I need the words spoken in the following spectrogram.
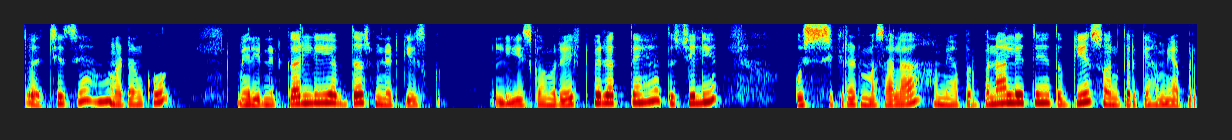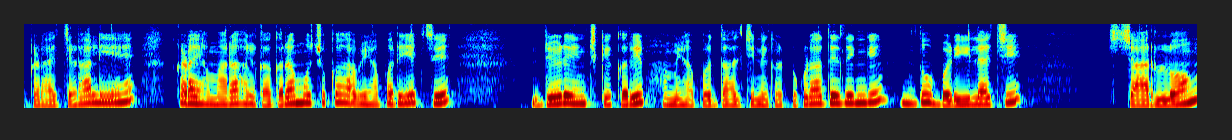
तो अच्छे से हम मटन को मैरिनेट कर लिए। अब दस मिनट के लिए इसको हम रेस्ट पे रखते हैं। तो चलिए, कुछ सीक्रेट मसाला हम यहाँ पर बना लेते हैं। तो गैस ऑन करके हम यहाँ पर कढ़ाई चढ़ा लिए हैं। कढ़ाई हमारा हल्का गर्म हो चुका है। अब यहाँ पर एक से डेढ़ इंच के करीब हम यहाँ पर दालचीनी का टुकड़ा दे देंगे। दो बड़ी इलायची, चार लौंग,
